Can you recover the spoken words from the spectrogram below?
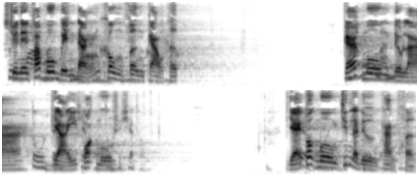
Cho nên pháp môn bình đẳng không phân cao thấp. Các môn đều là giải thoát môn. Giải thoát môn chính là đường thành Phật.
